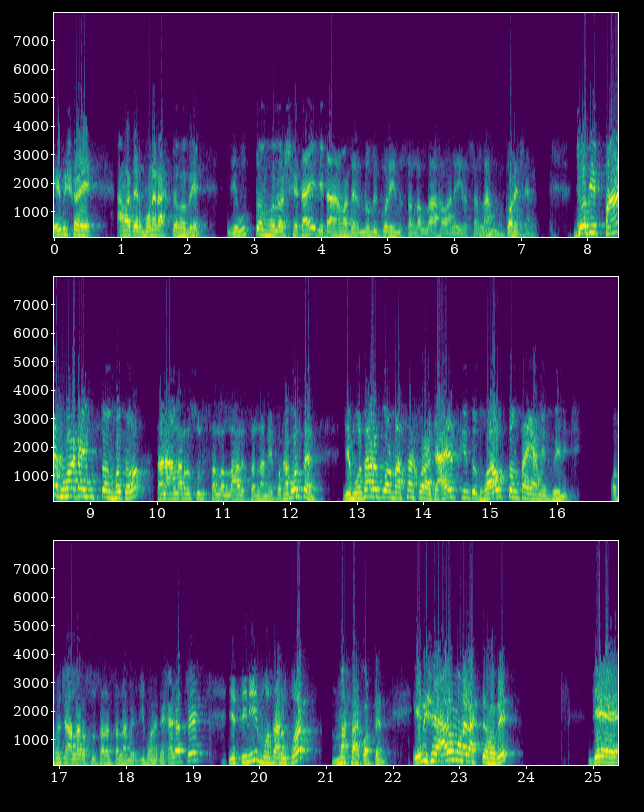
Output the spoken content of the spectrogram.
এ বিষয়ে আমাদের মনে রাখতে হবে যে উত্তম হলো সেটাই যেটা আমাদের নবী করিম সাল্লাহ আলহিহাল্লাম করেছেন। যদি পা ধোয়াটাই উত্তম হতো, তাহলে আল্লাহ রসুল সাল্লাহ সাল্লাম এ কথা বলতেন। যে মোজার উপর মাসা করা যায় কিন্তু ধোয়া উত্তম তাই আমি ধুয়ে নিচ্ছি। অথচ আল্লাহ রসুল সাল্লাহ সাল্লামের জীবনে দেখা যাচ্ছে যে তিনি মোজার উপর মাসা করতেন। এ বিষয়ে আরও মনে রাখতে হবে যে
